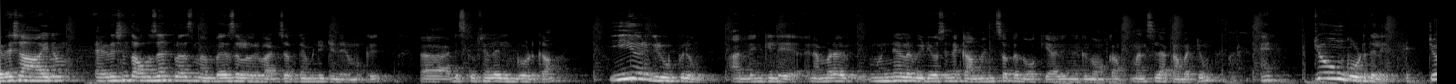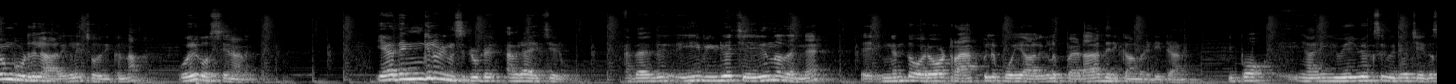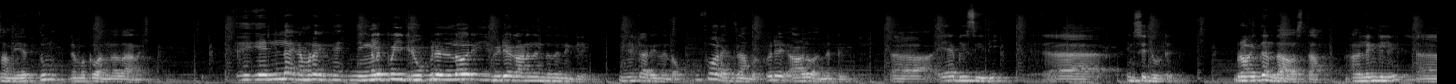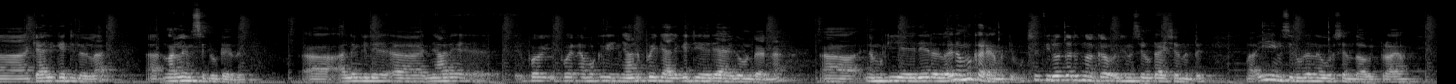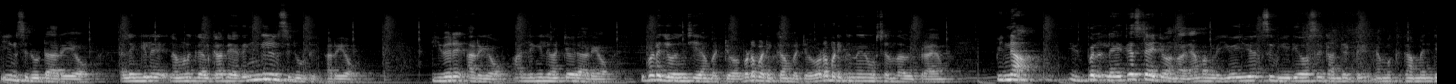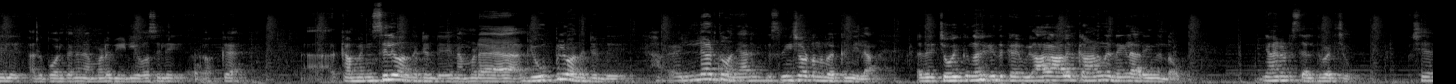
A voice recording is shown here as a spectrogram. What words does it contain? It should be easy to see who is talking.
Speaker 1: ഏകദേശം ആയിരം ഏകദേശം തൗസൻഡ് പ്ലസ് മെമ്പേഴ്സ് ഉള്ള ഒരു വാട്സാപ്പ് കമ്മ്യൂണിറ്റി ഉണ്ട് നമുക്ക്. ഡിസ്ക്രിപ്ഷനിൽ ലിങ്ക് കൊടുക്കാം. ഈ ഒരു ഗ്രൂപ്പിലും അല്ലെങ്കിൽ നമ്മുടെ മുന്നേ ഉള്ള വീഡിയോസിന്റെ കമൻസ് ഒക്കെ നോക്കിയാൽ നിങ്ങൾക്ക് നോക്കാം മനസ്സിലാക്കാൻ പറ്റും. ഏറ്റവും കൂടുതൽ ഏറ്റവും കൂടുതൽ ആളുകൾ ചോദിക്കുന്ന ഒരു ക്വസ്റ്റ്യനാണ് ഏതെങ്കിലും ഒരു ഇൻസ്റ്റിറ്റ്യൂട്ട് അവർ അയച്ചു തരും. അതായത് ഈ വീഡിയോ ചെയ്യുന്നത് തന്നെ ഇങ്ങനത്തെ ഓരോ ട്രാപ്പിൽ പോയി ആളുകൾ പെടാതിരിക്കാൻ വേണ്ടിയിട്ടാണ്. ഇപ്പോൾ ഞാൻ U A U X video ചെയ്ത സമയത്തും നമുക്ക് വന്നതാണ്. എല്ലാ നമ്മുടെ നിങ്ങളിപ്പോൾ ഈ ഗ്രൂപ്പിലുള്ളവർ ഈ വീഡിയോ കാണുന്നുണ്ടെന്നുണ്ടെങ്കിൽ നിങ്ങൾക്ക് അറിയുന്നുണ്ടാവും ഫോർ എക്സാമ്പിൾ ഒരു ആൾ വന്നിട്ട് A B C D institute bro ഇതെന്താ അവസ്ഥ? അല്ലെങ്കിൽ കാലിക്കറ്റിലുള്ള നല്ല ഇൻസ്റ്റിറ്റ്യൂട്ട് ഏത്? അല്ലെങ്കിൽ ഞാൻ ഇപ്പോൾ ഇപ്പോൾ നമുക്ക് ഞാനിപ്പോൾ ഈ കാലിക്കറ്റ് ഏരിയ ആയതുകൊണ്ട് തന്നെ നമുക്ക് ഈ ഏരിയയിലുള്ളത് നമുക്കറിയാൻ പറ്റും. പക്ഷേ തിരുവനന്തപുരത്ത് നിന്നൊക്കെ ഒരു ഇൻസ്റ്റിറ്റ്യൂട്ട് അയച്ചു തന്നിട്ട് ഈ ഇൻസ്റ്റിറ്റ്യൂട്ടിനെ കുറിച്ച് എന്താ അഭിപ്രായം? ഈ ഇൻസ്റ്റിറ്റ്യൂട്ട് അറിയോ? അല്ലെങ്കിൽ നമ്മൾ കേൾക്കാത്ത ഏതെങ്കിലും ഇൻസ്റ്റിറ്റ്യൂട്ട് അറിയോ? ഇവർ അറിയോ? അല്ലെങ്കിൽ മറ്റവരറിയോ ഇവിടെ ജോയിൻ ചെയ്യാൻ പറ്റുമോ? ഇവിടെ പഠിക്കാൻ പറ്റുമോ? ഇവിടെ പഠിക്കുന്നതിനെ കുറിച്ച് എന്താ അഭിപ്രായം? പിന്നെ ഇപ്പോൾ ലേറ്റസ്റ്റ് ആയിട്ട് വന്നാൽ ഞാൻ പറഞ്ഞു യു യു വീഡിയോസ് കണ്ടിട്ട് നമുക്ക് കമന്റിൽ അതുപോലെ തന്നെ നമ്മുടെ വീഡിയോസിൽ ഒക്കെ കമൻസിൽ വന്നിട്ടുണ്ട് നമ്മുടെ ഗ്രൂപ്പിൽ വന്നിട്ടുണ്ട്. എല്ലായിടത്തും ഞാൻ സ്ക്രീൻഷോട്ടൊന്നും വെക്കുന്നില്ല. അത് ചോദിക്കുന്നവർക്ക് ഇത് ആ ആൾ കാണുന്നുണ്ടെങ്കിൽ അറിയുന്നുണ്ടാവും. ഞാനൊരു സ്ഥലത്ത് പഠിച്ചു. പക്ഷെ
